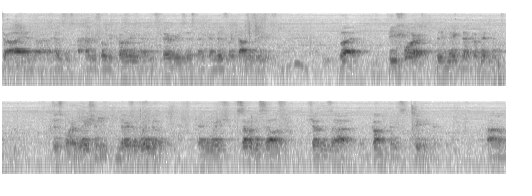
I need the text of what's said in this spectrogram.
dry and uh, has this hydrophobic coating, and it's very resistant, can live for thousands of years. But before they make that commitment to sporulation, there's a window in which some of the cells show this uh, competence behavior. Um,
